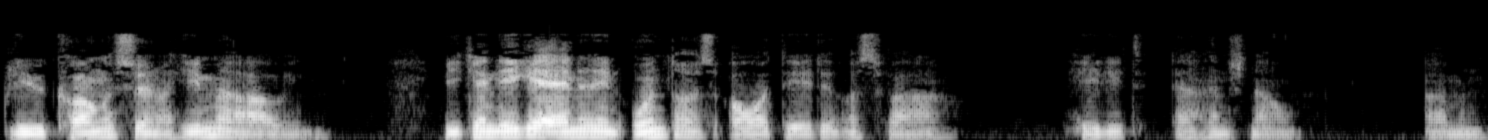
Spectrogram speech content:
Blive kongesøn og himmelarving. Vi kan ikke andet end undres over dette og svare, helligt er hans navn. Amen.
